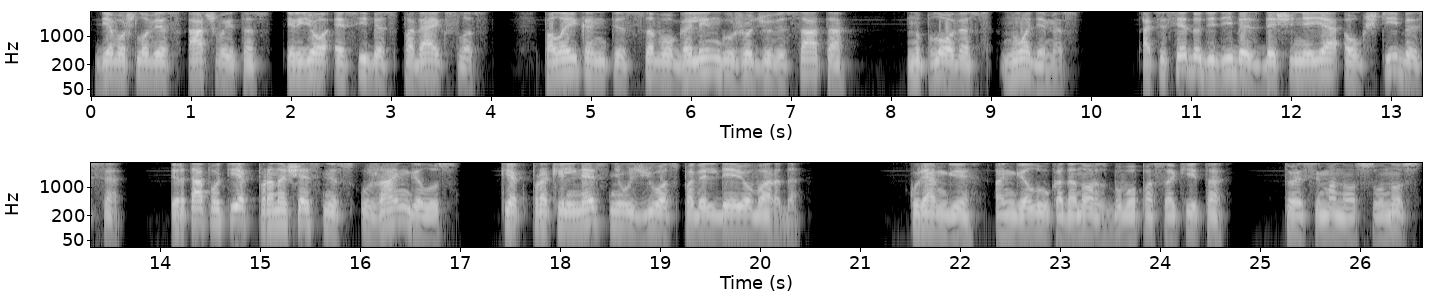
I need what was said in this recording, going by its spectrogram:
Dievo šlovės atšvaitas ir jo esybės paveikslas, palaikantis savo galingų žodžių visatą, nuplovęs nuodėmes, atsisėdo didybės dešinėje aukštybėse ir tapo tiek pranašesnis už angelus, kiek prakilnesnį už juos paveldėjo vardą. Kuriamgi angelų kada nors buvo pasakyta, tu esi mano sūnus,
